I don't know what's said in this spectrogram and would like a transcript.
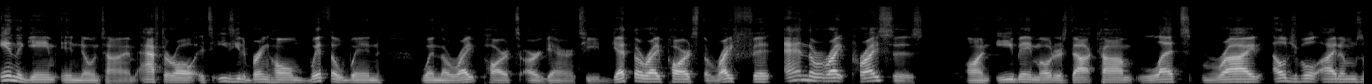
in the game in no time. After all, it's easy to bring home with a win when the right parts are guaranteed. Get the right parts, the right fit, and the right prices on ebaymotors.com. Let's ride. Eligible items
